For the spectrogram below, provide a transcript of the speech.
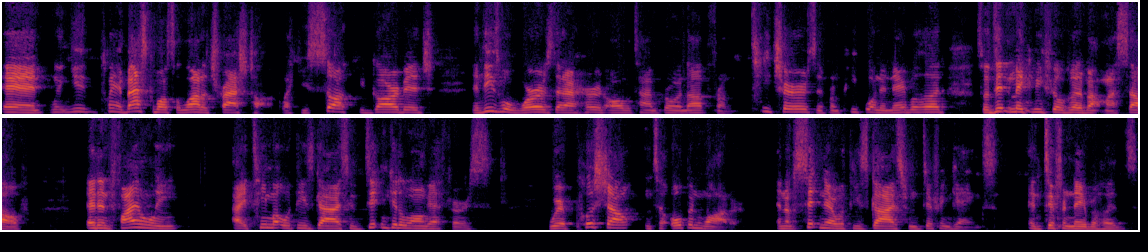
And when you playing basketball, it's a lot of trash talk. Like you suck, you garbage. And these were words that I heard all the time growing up from teachers and from people in the neighborhood. So it didn't make me feel good about myself. And then finally, I team up with these guys who didn't get along at first. We're pushed out into open water. And I'm sitting there with these guys from different gangs in different neighborhoods.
